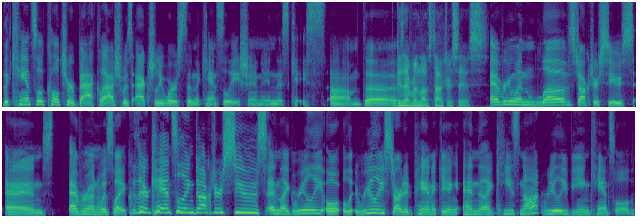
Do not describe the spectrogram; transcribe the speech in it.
the cancel culture backlash was actually worse than the cancellation in this case um the because everyone loves Dr. Seuss. everyone loves Dr. Seuss and everyone was like they're canceling Dr. Seuss and like really really started panicking and like he's not really being canceled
